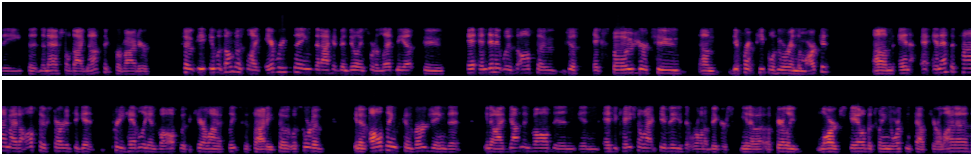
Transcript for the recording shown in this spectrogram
the the, the national diagnostic provider. So it, it, was almost like everything that I had been doing sort of led me up to, and, and then it was also just exposure to um, different people who are in the market um, and, and at the time, I'd also started to get pretty heavily involved with the Carolina Sleep Society. So it was sort of, you know, all things converging that, you know, I'd gotten involved in, in educational activities that were on a bigger, you know, a fairly large scale between North and South Carolina.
